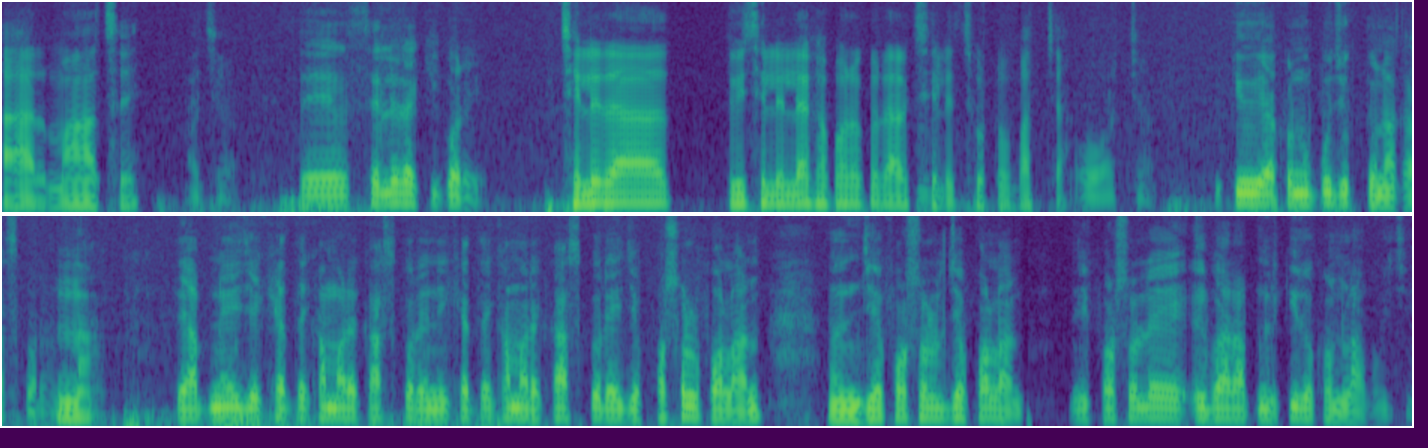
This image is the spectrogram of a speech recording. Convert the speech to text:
আর মা আছে। আচ্ছা তো ছেলেরা কি করে? ছেলেরা দুই ছেলে লেখাপড়া করে আর ছেলে ছোট বাচ্চা। ও আচ্ছা। কেউ এখন উপযুক্ত না কাজ করার? না। তো আপনি এই যে খেতে খামারে কাজ করেন এই খেতে খামারে কাজ করে এই যে ফসল ফলান যে ফসল যে ফলান এই ফসলে এবার আপনার কি রকম লাভ হয়েছে?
